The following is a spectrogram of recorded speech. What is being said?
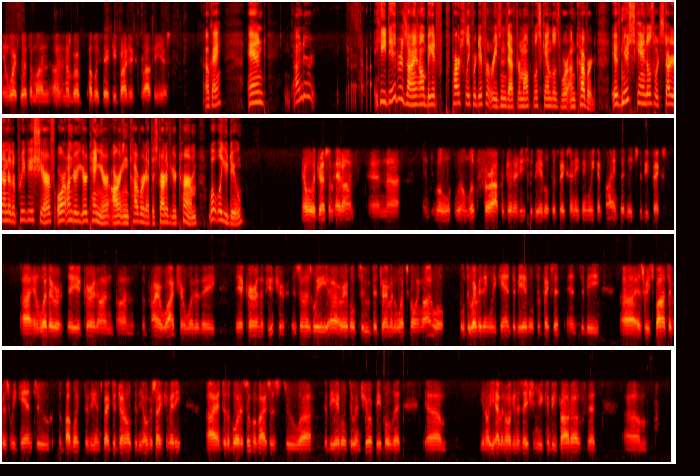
and worked with him on, on a number of public safety projects throughout the years. Okay. And under he did resign, albeit partially for different reasons, after multiple scandals were uncovered. If new scandals, which started under the previous sheriff or under your tenure, are uncovered at the start of your term, what will you do? I will address them head on, and, uh, and we'll we'll look for opportunities to be able to fix anything we can find that needs to be fixed uh, and whether they occurred on on the prior watch or whether they they occur in the future. As soon as we are able to determine what's going on, we'll we'll do everything we can to be able to fix it and to be uh, as responsive as we can to the public, to the inspector general, to the oversight committee, uh, and to the board of supervisors to uh, to be able to ensure people that um, you know you have an organization you can be proud of that um,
